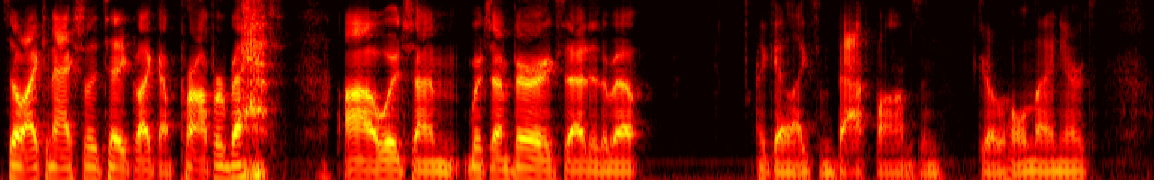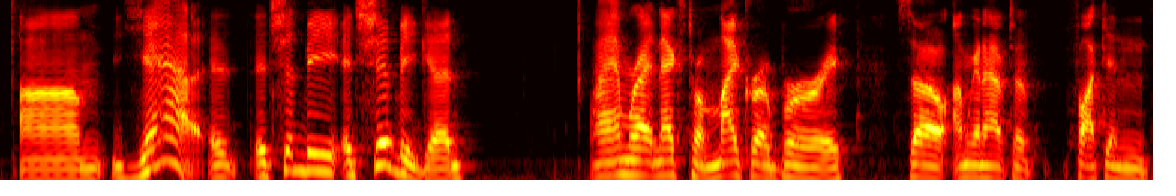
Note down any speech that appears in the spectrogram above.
so I can actually take like a proper bath, uh, which I'm which I'm very excited about. I get like some bath bombs and go the whole nine yards. Um, yeah, it, it should be it should be good. I am right next to a microbrewery, so I'm gonna have to fucking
